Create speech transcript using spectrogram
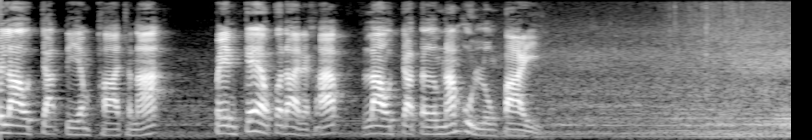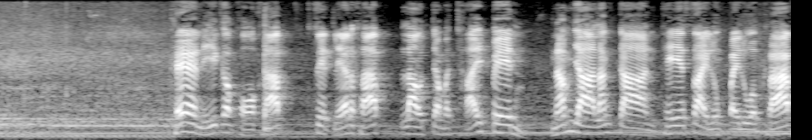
ยเราจะเตรียมภาชนะ เป็นแก้วก็ได้นะครับ เราจะเติมน้ำอุ่นลงไป แค่นี้ก็พอครับ เสร็จแล้วนะครับ เราจะมาใช้เป็น น้ำยาล้างจาน เทใส่ลงไปรวมครับ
